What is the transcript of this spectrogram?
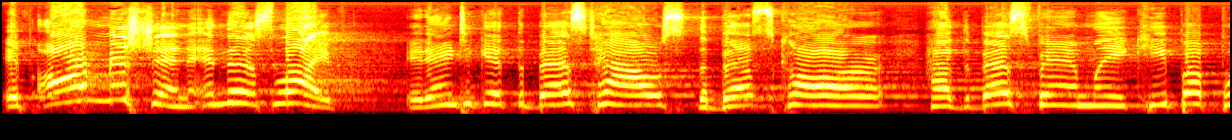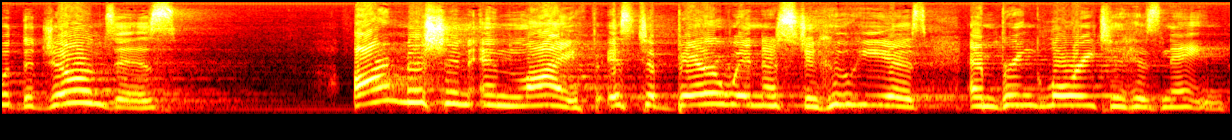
If our mission in this life, it ain't to get the best house, the best car, have the best family, keep up with the Joneses. Our mission in life is to bear witness to who He is and bring glory to His name.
